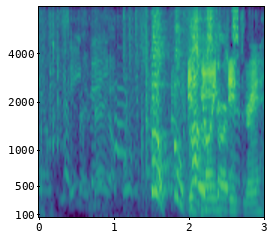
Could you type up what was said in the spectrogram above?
Build see fade. Oh, oh, He's palace going guards. T3.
